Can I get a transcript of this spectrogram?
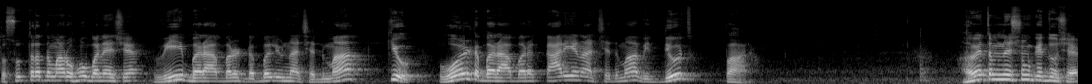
તો સૂત્ર તમારું શું બને છે? વી બરાબર ડબલ્યુના છેદમાં ક્યુ વોલ્ટ બરાબર કાર્યના છેદમાં વિદ્યુત ભાર. હવે તમને શું કીધું છે?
